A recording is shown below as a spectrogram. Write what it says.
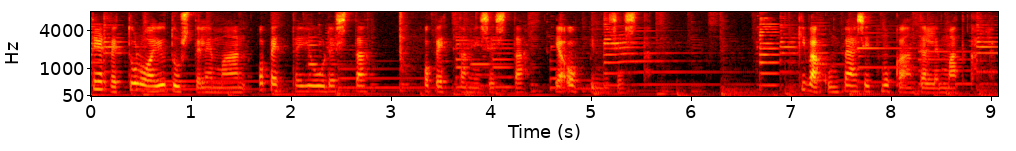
Tervetuloa jutustelemaan opettajuudesta, opettamisesta ja oppimisesta. Kiva kun pääsit mukaan tälle matkalle.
